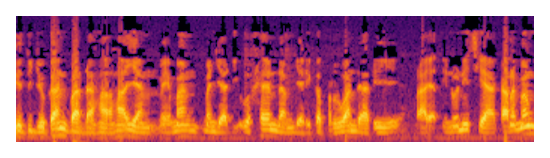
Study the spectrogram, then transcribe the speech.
ditujukan pada hal-hal yang memang menjadi urgen dan menjadi keperluan dari rakyat Indonesia. Karena memang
